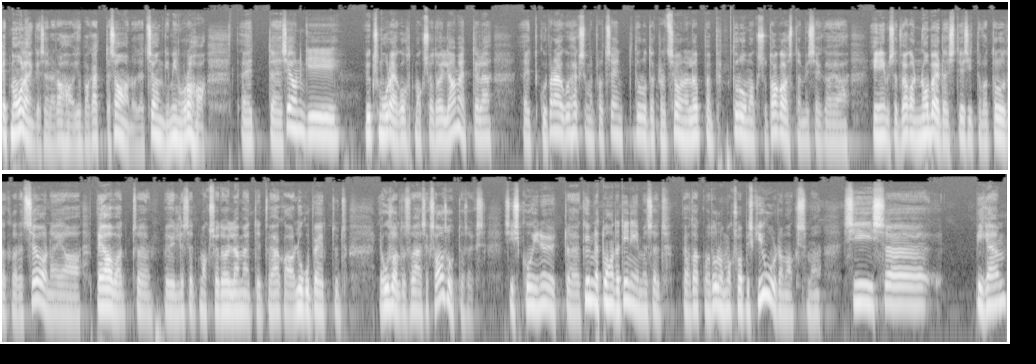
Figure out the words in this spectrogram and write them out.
et ma olengi selle raha juba kätte saanud, et see ongi minu raha. et see ongi üks murekoht Maksu- ja Tolliametile et kui praegu üheksakümmend protsenti tuludeklaratsioone lõpeb tulumaksu tagastamisega ja inimesed väga nobedasti esitavad tuludeklaratsioone ja peavad üldiselt Maksu- ja Tolliametit väga lugupeetud ja usaldusväärseks asutuseks. siis kui nüüd kümned tuhanded inimesed peavad hakkama tulumaksu hoopiski juurde maksma, siis äh, pigem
